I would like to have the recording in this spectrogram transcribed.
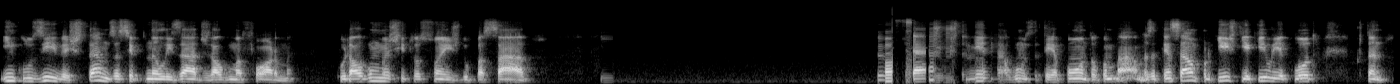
inclusive estamos a ser penalizados de alguma forma por algumas situações do passado. Justamente, alguns até apontam como, ah, mas atenção, porque isto e aquilo e aquilo outro. Portanto,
